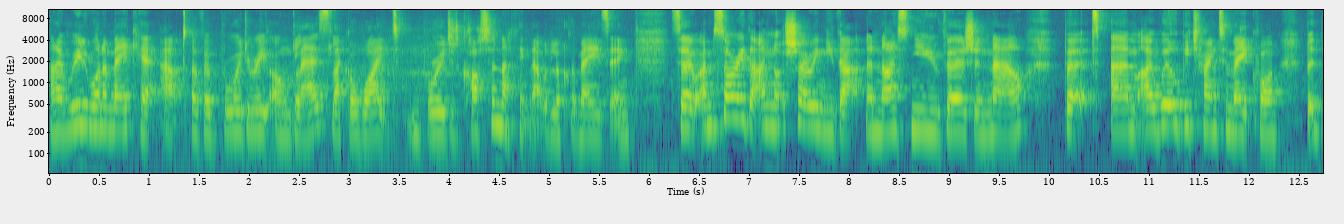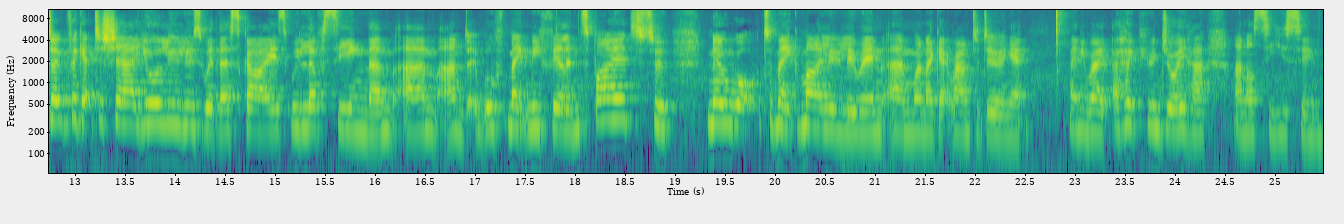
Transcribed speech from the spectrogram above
And I really want to make it out of a broderie anglaise like a white embroidered cotton. I think that would look amazing. So I'm sorry that I'm not showing you that a nice new version now but um, I will be trying to make one. But don't forget to share your Lulus with us guys. We love seeing them um, and it will make me feel inspired to know what to make my Lulu in um, when I get around to doing it anyway I hope you enjoy her and I'll see you soon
